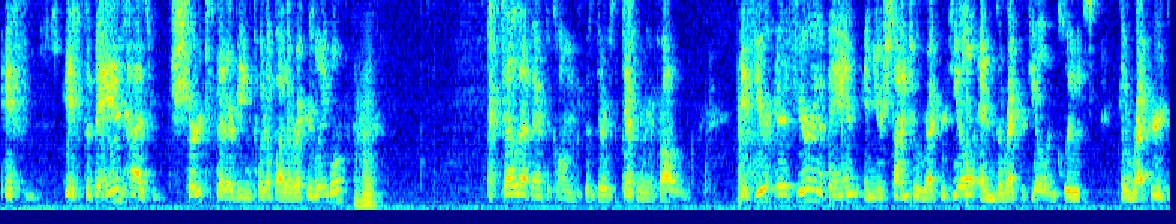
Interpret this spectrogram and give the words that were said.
If if the band has shirts that are being put up by the record label, Mhm. tell that band to call me because there's definitely a problem. If you're if you're in a band and you're signed to a record deal and the record deal includes the record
